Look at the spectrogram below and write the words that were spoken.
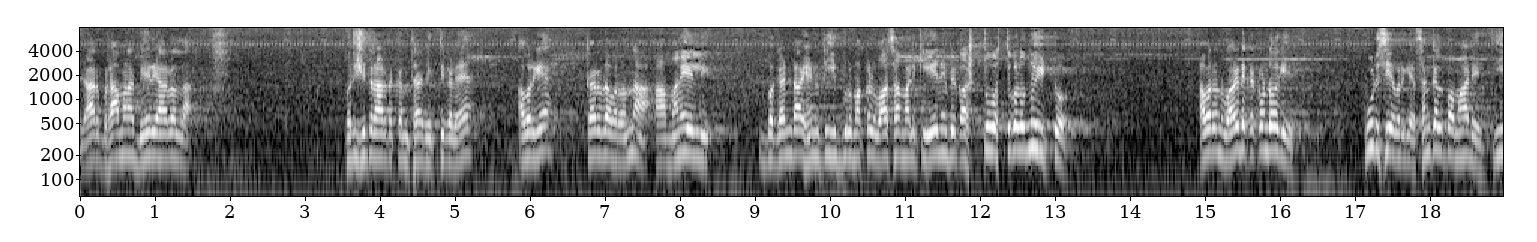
ಯಾರು ಬ್ರಾಹ್ಮಣ ಬೇರೆ ಯಾರಲ್ಲ, ಪರಿಚಿತರಾಗತಕ್ಕಂಥ ವ್ಯಕ್ತಿಗಳೇ, ಅವರಿಗೆ ಕರೆದವರನ್ನು ಆ ಮನೆಯಲ್ಲಿ ಒಬ್ಬ ಗಂಡ, ಹೆಂಡತಿ ಇಬ್ಬರು ಮಕ್ಕಳು ವಾಸ ಮಾಡಲಿಕ್ಕೆ ಏನೇ ಬೇಕೋ ಅಷ್ಟು ವಸ್ತುಗಳನ್ನು ಇಟ್ಟು ಅವರನ್ನು ಹೊರಗಡೆ ಕರ್ಕೊಂಡೋಗಿ ಕೂಡಿಸಿ ಅವರಿಗೆ ಸಂಕಲ್ಪ ಮಾಡಿ ಈ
